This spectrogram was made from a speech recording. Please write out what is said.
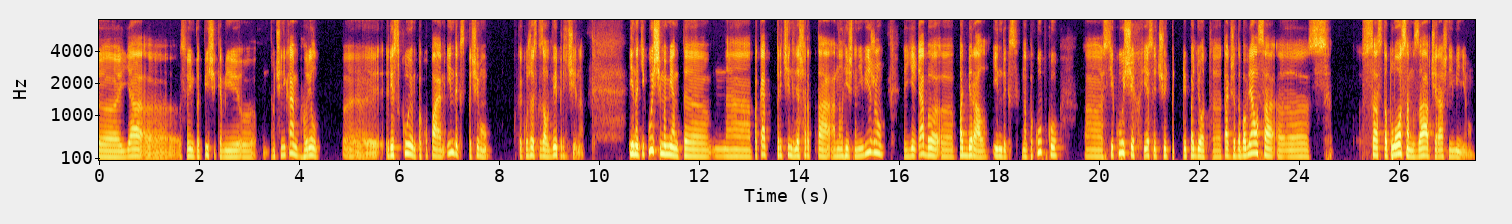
э, я своим подписчикам и ученикам говорил, Э, рискуем, покупаем индекс. Почему? Как уже сказал, две причины. И на текущий момент э, пока причин для шорта аналогично не вижу. Я бы э, подбирал индекс на покупку. С текущих, если чуть припадет, также добавлялся с, со стоп-лоссом за вчерашний минимум.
